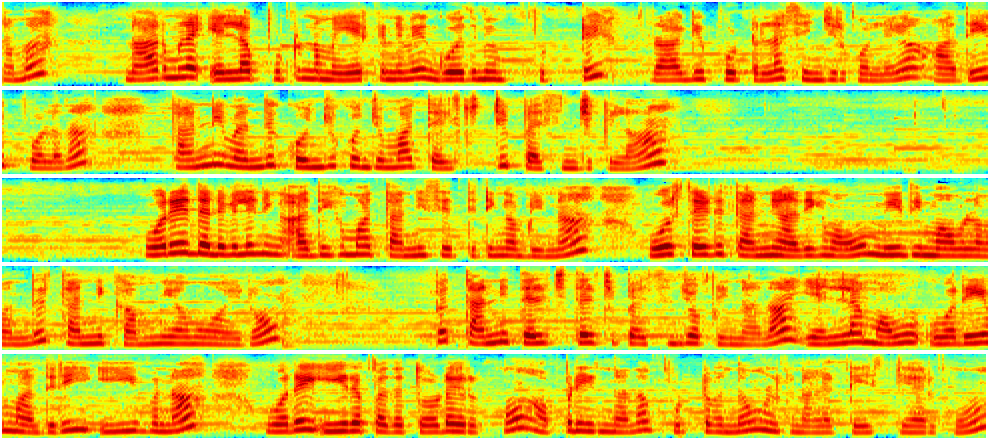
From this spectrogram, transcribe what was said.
நம்ம நார்மலாக எல்லா புட்டும் நம்ம ஏற்கனவே கோதுமை புட்டு ராகி புட்டெல்லாம் செஞ்சுருக்கோம் இல்லையா? அதே போல் தான் தண்ணி வந்து கொஞ்சம் கொஞ்சமாக தெளிச்சிட்டு பிசைஞ்சிக்கலாம். ஒரே தடவையில் நீங்கள் அதிகமாக தண்ணி சேர்த்துட்டிங்க அப்படின்னா ஒரு சைடு தண்ணி அதிகமாகவும் மீதி மாவில் வந்து தண்ணி கம்மியாகவும் ஆயிடும் இப்போ தண்ணி தெளித்து தெளித்து பிசைஞ்சோம் அப்படின்னா தான் எல்லா மாவும் ஒரே மாதிரி ஈவனாக ஒரே ஈரப்பதத்தோடு இருக்கும். அப்படி இருந்தால் தான் புட்டு வந்து உங்களுக்கு நல்லா டேஸ்டியாக இருக்கும்.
